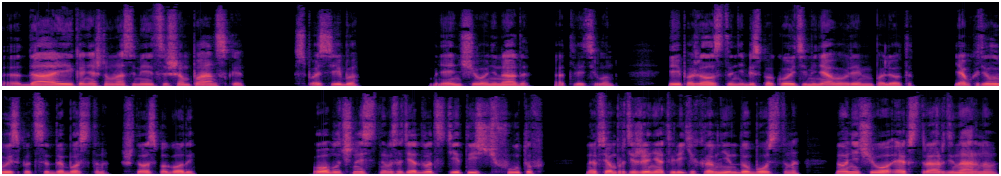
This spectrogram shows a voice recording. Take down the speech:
Э, — Да, и, конечно, у нас имеется шампанское. — Спасибо. — Мне ничего не надо, — ответил он. — И, пожалуйста, не беспокойте меня во время полета. Я бы хотел выспаться до Бостона. Что с погодой? Облачность на высоте двадцати тысяч футов на всем протяжении от Великих равнин до Бостона, но ничего экстраординарного.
